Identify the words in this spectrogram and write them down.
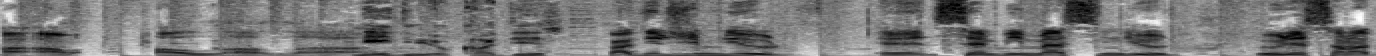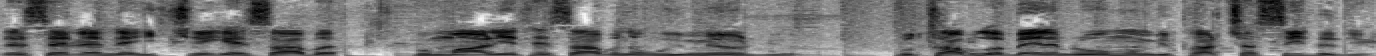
Aa, Allah Allah. Ne diyor Kadir? Kadir'cim diyor e, sen bilmezsin diyor. Öyle sanat eserlerinde işçilik hesabı bu maliyet hesabına uymuyor diyor. Bu tablo benim ruhumun bir parçasıydı diyor.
